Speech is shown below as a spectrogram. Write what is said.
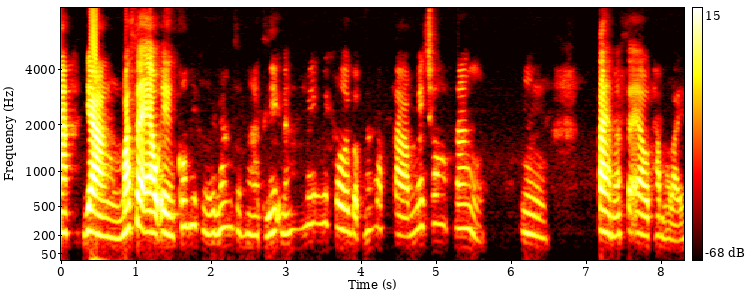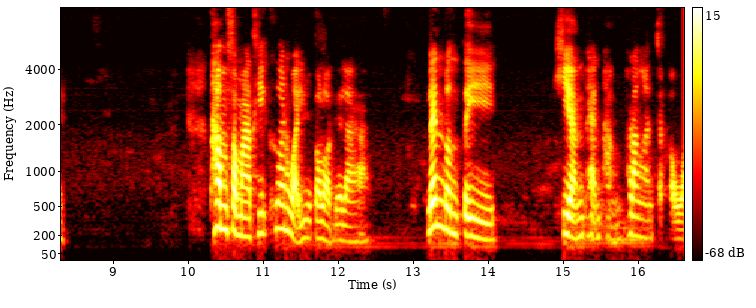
นะอย่างมัสเอลเองก็ไม่เคยนั่งสมาธินะไม่ไม่เคยแบบนั่งหลับตาไม่ชอบนั่ง อืมแต่มัสเอลทำอะไร ทำสมาธิเคลื่อนไหวอยู่ตลอดเวลา เล่นดนตรี เขียนแผนผังพลังงานจักรว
